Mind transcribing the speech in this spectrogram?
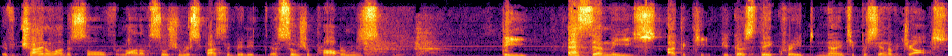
if China want to solve a lot of social responsibility, uh, social problems, the SMEs are the key because they create 90% of jobs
